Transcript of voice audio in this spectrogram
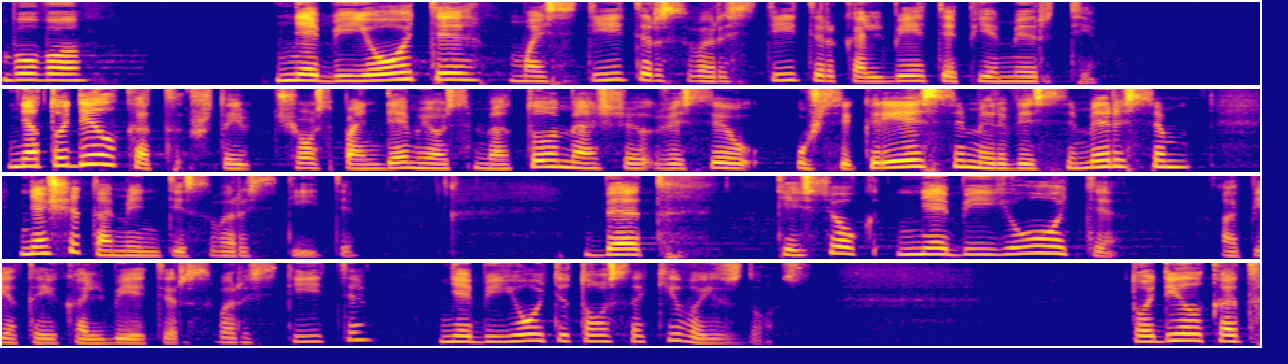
buvo nebijoti, mąstyti ir svarstyti ir kalbėti apie mirtį. Ne todėl, kad štai šios pandemijos metu mes visi užsikrėsim ir visi mirsim, ne šitą mintį svarstyti, bet tiesiog nebijoti apie tai kalbėti ir svarstyti, nebijoti tos akivaizdos. Todėl, kad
